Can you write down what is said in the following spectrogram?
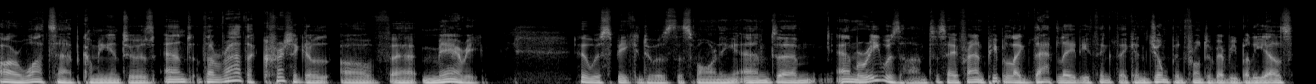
or WhatsApp coming into us, and they're rather critical of uh, Mary, who was speaking to us this morning. And um, Anne Marie was on to say, Fran, people like that lady think they can jump in front of everybody else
